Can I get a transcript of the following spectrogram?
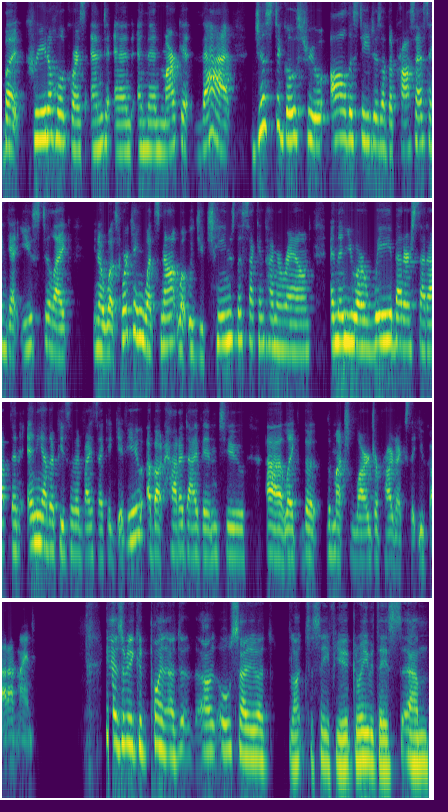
but create a whole course end to end and then market that just to go through all the stages of the process and get used to like you know what's working what's not what would you change the second time around and then you are way better set up than any other piece of advice i could give you about how to dive into uh, like the the much larger projects that you've got on mind yeah, it's a really good point. I, I also I'd like to see if you agree with this. Um,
